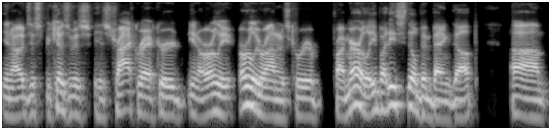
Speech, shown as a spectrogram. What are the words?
You know, just because of his his track record. You know, early earlier on in his career, primarily, but he's still been banged up. Um,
